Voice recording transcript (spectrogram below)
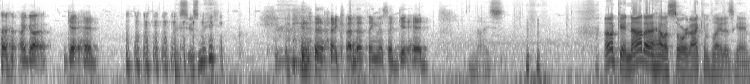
Yeah. I got get head. Excuse me? I got a thing that said get head. Nice. okay, now that I have a sword, I can play this game.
